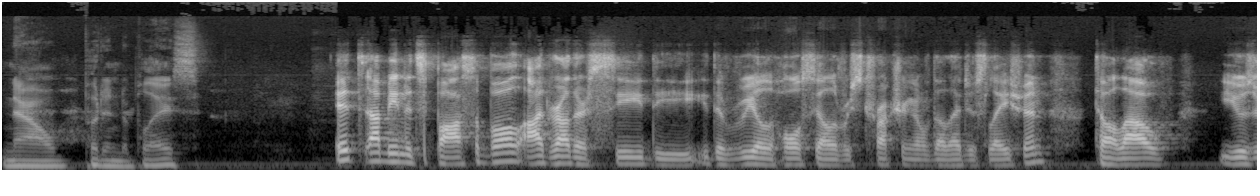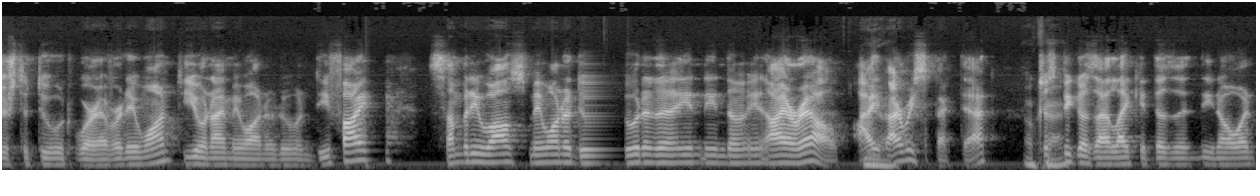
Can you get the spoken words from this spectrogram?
now put into place? it's i mean it's possible i'd rather see the the real wholesale restructuring of the legislation to allow users to do it wherever they want you and i may want to do it in defi somebody else may want to do it in the in, in the in irl I, I respect that Okay. just because I like it doesn't, you know. And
